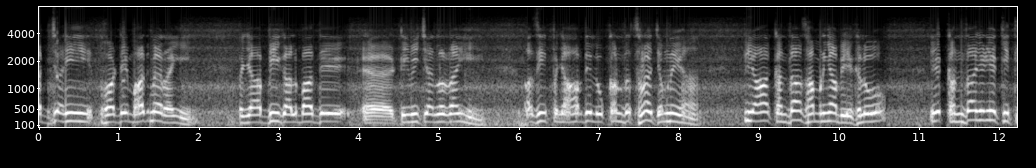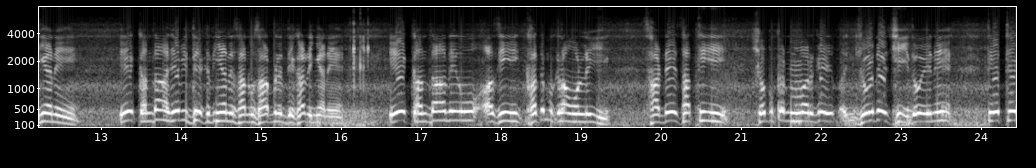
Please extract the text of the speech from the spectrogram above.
ਅੱਜ ਅਸੀਂ ਤੁਹਾਡੇ ਮਾਧਿਅਮਾਂ ਰਾਹੀਂ ਪੰਜਾਬੀ ਗੱਲਬਾਤ ਦੇ ਟੀਵੀ ਚੈਨਲ ਰਾਹੀਂ ਅਸੀਂ ਪੰਜਾਬ ਦੇ ਲੋਕਾਂ ਨੂੰ ਦੱਸਣਾ ਚਾਹੁੰਦੇ ਹਾਂ ਵੀ ਆਹ ਕੰਧਾਂ ਸਾਹਮਣੀਆਂ ਵੇਖ ਲਓ, ਇਹ ਕੰਧਾਂ ਜਿਹੜੀਆਂ ਕੀਤੀਆਂ ਨੇ, ਇਹ ਕੰਧਾਂ ਅਜੇ ਵੀ ਦਿਖਦੀਆਂ ਨੇ, ਸਾਨੂੰ ਸਾਹਮਣੇ ਦਿਖਣ ਰਹੀਆਂ ਨੇ। ਇਹ ਕੰਧਾਂ ਦੇ ਨੂੰ ਅਸੀਂ ਖਤਮ ਕਰਾਉਣ ਲਈ ਸਾਡੇ ਸਾਥੀ ਸ਼ੁਭਕਰਮ ਵਰਗੇ ਯੋਧੇ ਸ਼ਹੀਦ ਹੋਏ ਨੇ ਤੇ ਇੱਥੇ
